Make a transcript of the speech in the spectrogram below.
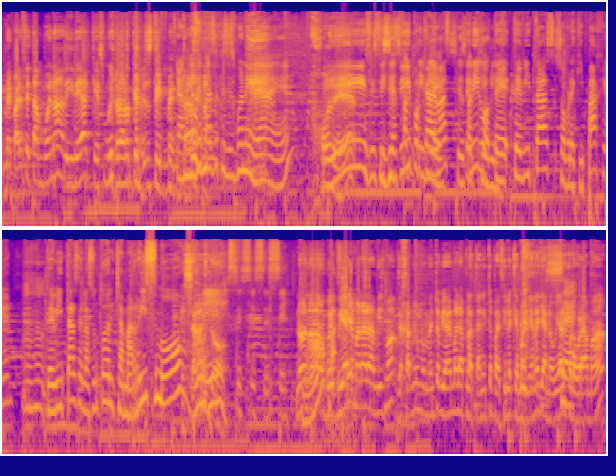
Me parece tan buena de idea que es muy raro que no esté A inventado. mí se me hace que sí es buena idea, ¿eh? Joder. Sí, sí, sí, sí, sí, porque además, si es te digo, te, te evitas sobreequipaje, te evitas el asunto del chamarrismo. Exacto. Sí, sí, sí, sí, sí. No, no, No, no. Voy, voy a llamar ahora mismo, dejarme un momento, voy a llamar a Platanito para decirle que mañana ya no voy al Sí. programa.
